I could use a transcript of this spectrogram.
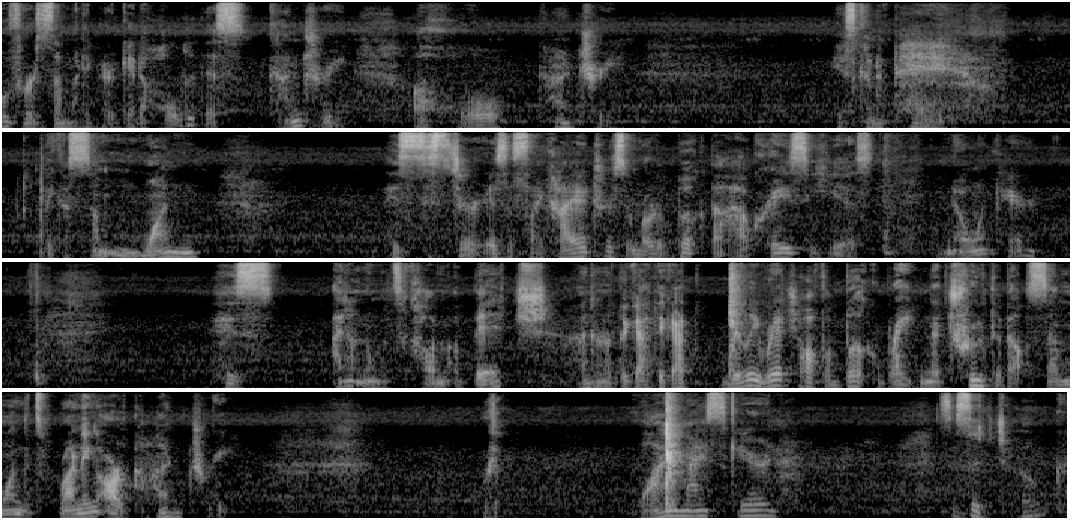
over somebody or get a hold of this country. A whole country is to pay because someone, his sister is a psychiatrist and wrote a book about how crazy he is. No one cared his, I don't know what to call him, a bitch. I don't know they got, they got really rich off a book writing the truth about someone that's running our country. Why am I scared? Is this a joke?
